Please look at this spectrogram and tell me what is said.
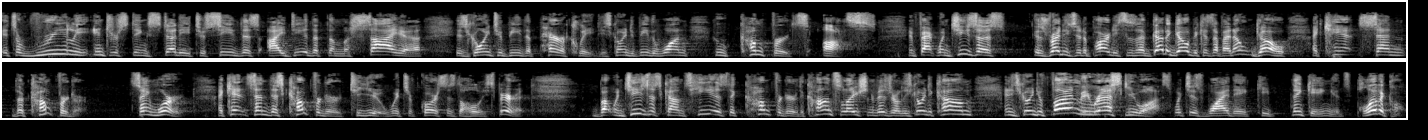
it's a really interesting study to see this idea that the Messiah is going to be the paraclete. He's going to be the one who comforts us. In fact, when Jesus is ready to depart, he says, I've got to go because if I don't go, I can't send the comforter. Same word. I can't send this comforter to you, which of course is the Holy Spirit. But when Jesus comes, he is the comforter, the consolation of Israel. He's going to come and he's going to finally rescue us, which is why they keep thinking it's political.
